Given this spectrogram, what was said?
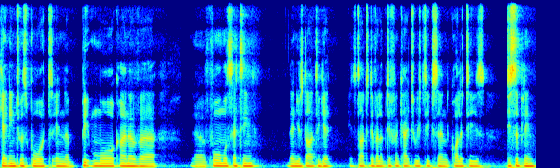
getting into a sport in a bit more kind of a, a formal setting then you start to get you start to develop different characteristics and qualities discipline.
